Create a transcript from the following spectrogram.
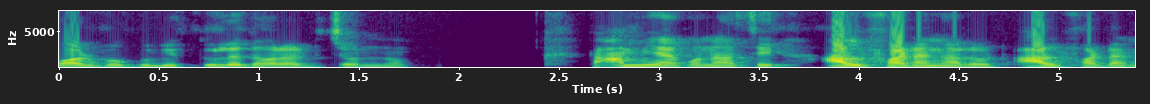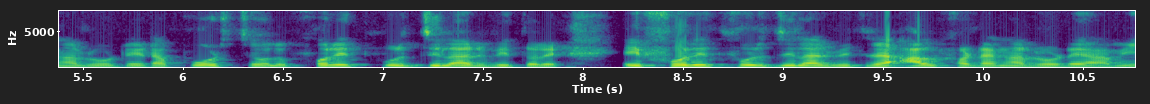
পর্বগুলি তুলে ধরার জন্য। তা আমি এখন আছি আলফাডাঙ্গা রোড। আলফাডাঙ্গা রোড, এটা পড়ছে হলো ফরিদপুর জেলার ভিতরে। এই ফরিদপুর জেলার ভিতরে আলফাডাঙ্গা রোডে আমি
